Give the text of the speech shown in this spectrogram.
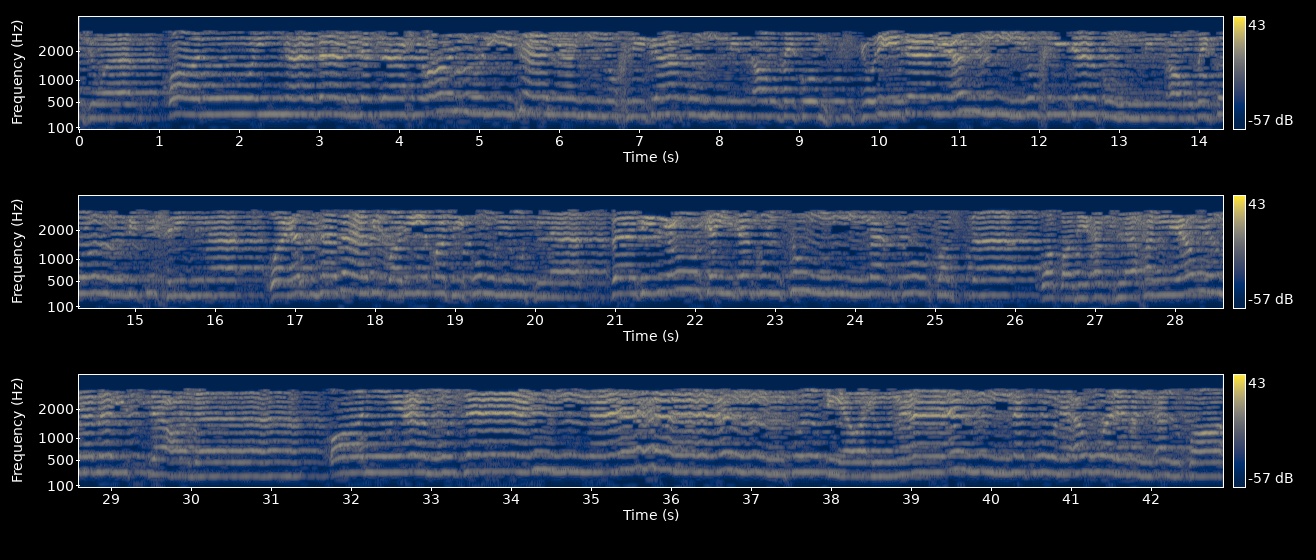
النجوى قالوا إن هذان لساحران يريدان أن يخرجاكم من أرضكم. يريدان أن يخرجاكم من أرضكم بسحرهما ويذهبا بطريقتكم المثلى. فاجمعوا كيدكم ثم أتوا صفا. وقد أفلح اليوم من استعلى قالوا يا موسى إنا أن تلقي وإنا أن نكون أول من ألقى.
